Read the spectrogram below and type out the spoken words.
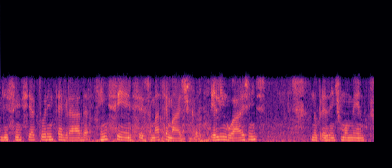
Licenciatura Integrada em Ciências Matemáticas e Linguagens. No presente momento,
